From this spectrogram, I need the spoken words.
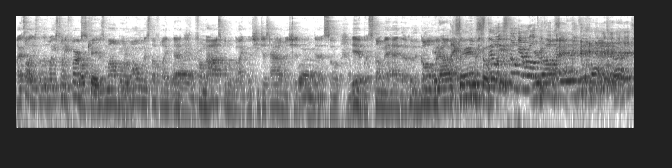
like I told you, he used to live on East 21st. Okay. His mom brought him home and stuff like Wow. that from the hospital, like when she just had him and shit Wow. like that. So yeah, but Stuntman had the hood going. You with know what I'm like, saying? He So- still, he still get You know over that.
